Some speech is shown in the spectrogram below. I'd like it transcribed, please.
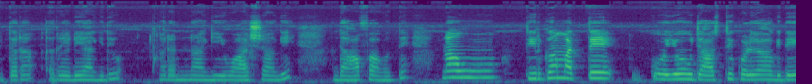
ಈ ಥರ ರೆಡಿಯಾಗಿದೆ ರನ್ನಾಗಿ ವಾಶ್ ಆಗಿ ಅದು ಆಫ್ ಆಗುತ್ತೆ. ನಾವು ತಿರ್ಗಾ ಮತ್ತೆ ಅಯ್ಯೋ ಜಾಸ್ತಿ ಕೊಳೆ ಆಗಿದೆ,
